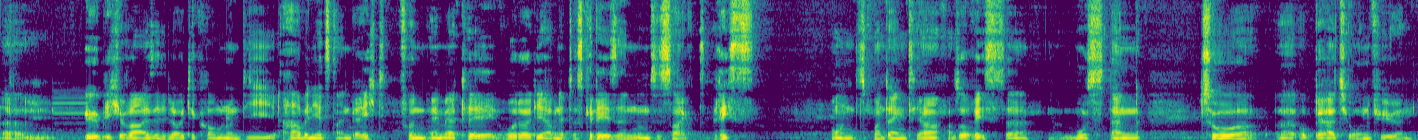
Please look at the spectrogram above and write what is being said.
ähm, üblicherweise die Leute kommen und die haben jetzt einen Bericht von MRT oder die haben etwas gelesen und es sagt Riss und man denkt, ja, also Riss äh, muss dann zur äh, Operation führen.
